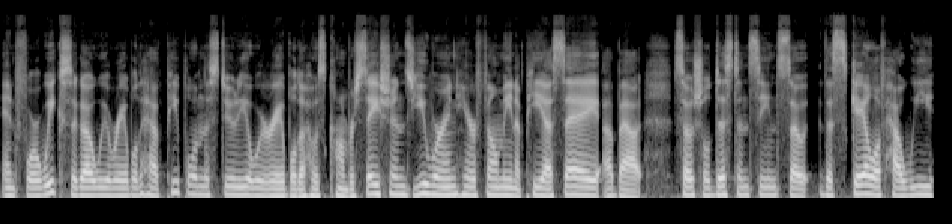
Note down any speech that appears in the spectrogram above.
And four weeks ago, we were able to have people in the studio. We were able to host conversations. You were in here filming a PSA about social distancing. So the scale of how we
